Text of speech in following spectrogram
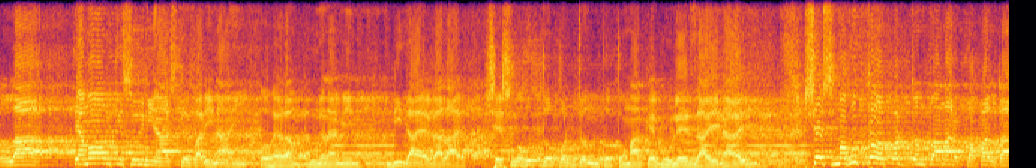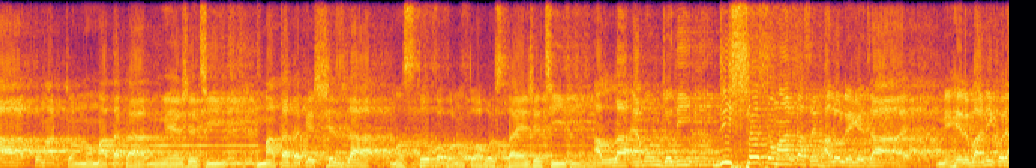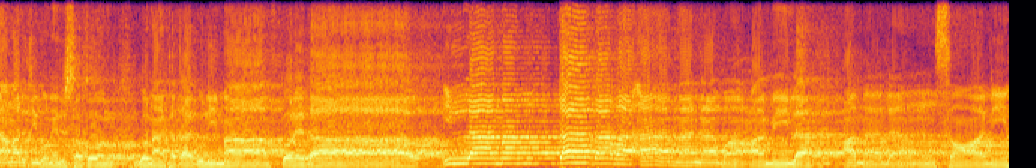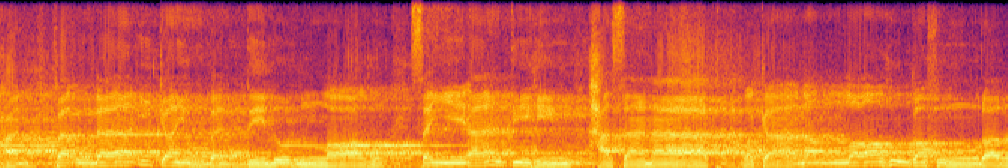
আল্লাহ তেমন কিছুই নিয়ে আসতে পারি নাই। ও আমিন বিদায় বেলায় শেষ মুহূর্ত পর্যন্ত তোমাকে ভুলে যাই নাই। শেষ মুহূর্ত পর্যন্ত আমার কপালটা, তোমার জন্য মাথাটা নুয়ে এসেছি। মাথাটাকে সেজদা, মস্তক অবনত অবস্থায় এসেছি। আল্লাহ এমন যদি দৃশ্য তোমার কাছে ভালো লেগে যায় মেহরবানি করে আমার জীবনের সকল গোনা খাতাগুলি মাফ করে দাও। ইল্লামান হাসানাত। কানা আল্লাহু গফুরার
